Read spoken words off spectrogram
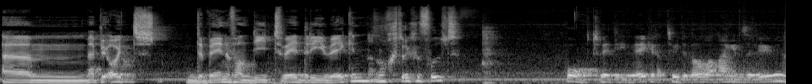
Um, heb je ooit de benen van die twee, drie weken nog teruggevoeld? Oh, twee, drie weken, dat duurde wel wat langer. Zeg. Uh,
